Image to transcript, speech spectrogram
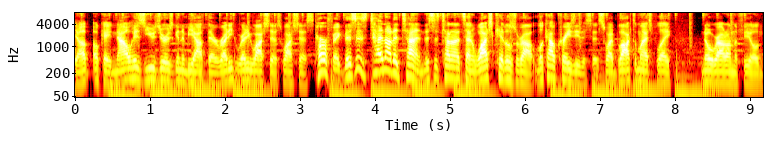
Yep. Okay, now his user is going to be out there. Ready? Ready? Watch this. Watch this. Perfect. This is 10 out of 10. This is 10 out of 10. Watch Kittle's route. Look how crazy this is. So I blocked him last play. No route on the field.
